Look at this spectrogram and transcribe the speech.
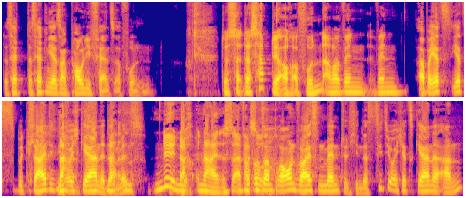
Das, hätt, das hätten ja St. Pauli-Fans erfunden. Das, das habt ihr auch erfunden, aber wenn, wenn, Aber jetzt, jetzt bekleidet Nach- ihr euch gerne nach, damit. nö, nach, nein, es ist einfach mit so. unserem braun-weißen Mäntelchen. Das zieht ihr euch jetzt gerne an.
